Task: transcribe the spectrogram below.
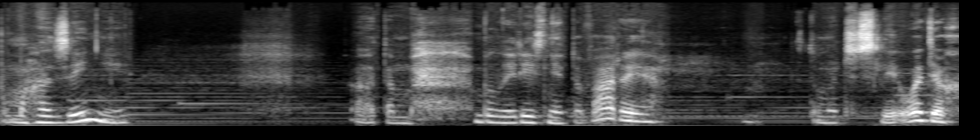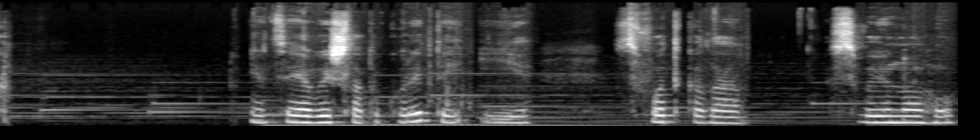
в магазині. Там були різні товари, в тому числі одяг. І оце я вийшла покурити і сфоткала свою ногу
